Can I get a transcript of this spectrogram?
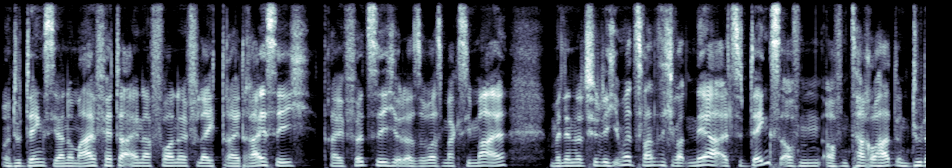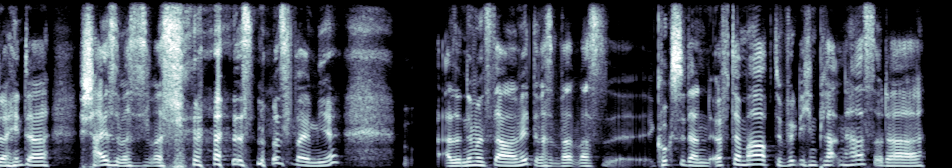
Und du denkst, ja, normal fährt da einer vorne vielleicht 330, 340 oder sowas maximal. Und wenn der natürlich immer 20 Watt mehr, als du denkst, auf dem, auf dem Tacho hat und du dahinter, scheiße, was ist, was, was ist los bei mir? Also nimm uns da mal mit. Was, was, was, guckst du dann öfter mal, ob du wirklich einen Platten hast oder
